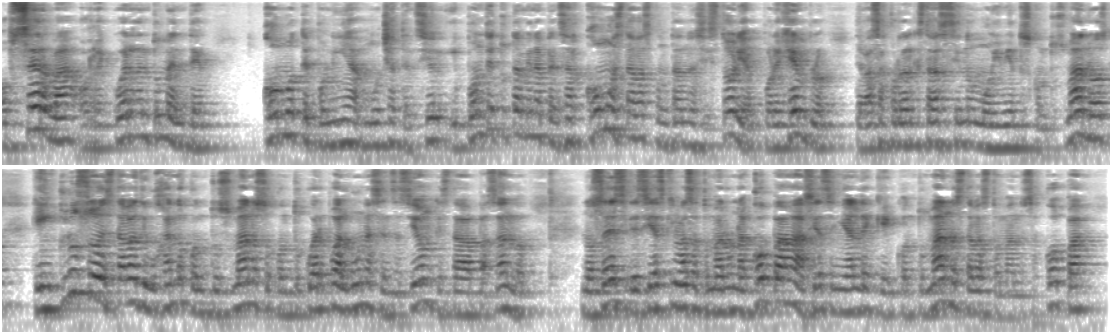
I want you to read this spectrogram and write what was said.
Observa o recuerda en tu mente cómo te ponía mucha atención y ponte tú también a pensar cómo estabas contando esa historia. Por ejemplo, te vas a acordar que estabas haciendo movimientos con tus manos, que incluso estabas dibujando con tus manos o con tu cuerpo alguna sensación que estaba pasando. No sé, si decías que ibas a tomar una copa, hacía señal de que con tu mano estabas tomando esa copa.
